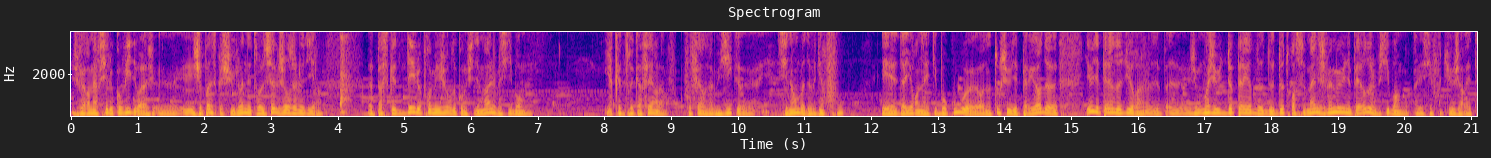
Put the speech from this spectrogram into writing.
je, vais remercier le Covid. Voilà, je, euh, je pense que je suis loin d'être le seul, j'ose le dire. Parce que dès le premier jour de confinement, je me suis dit, bon, il n'y a qu'un truc à faire là, faut faire de la musique, sinon on va devenir fou. Et d'ailleurs, on a été beaucoup, euh, on a tous eu des périodes. euh, Il y a eu des périodes dures. hein, euh, moi, j'ai eu deux périodes de 2-3 semaines. J'ai même eu une période où je me suis dit, bon, allez, c'est foutu, j'arrête.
